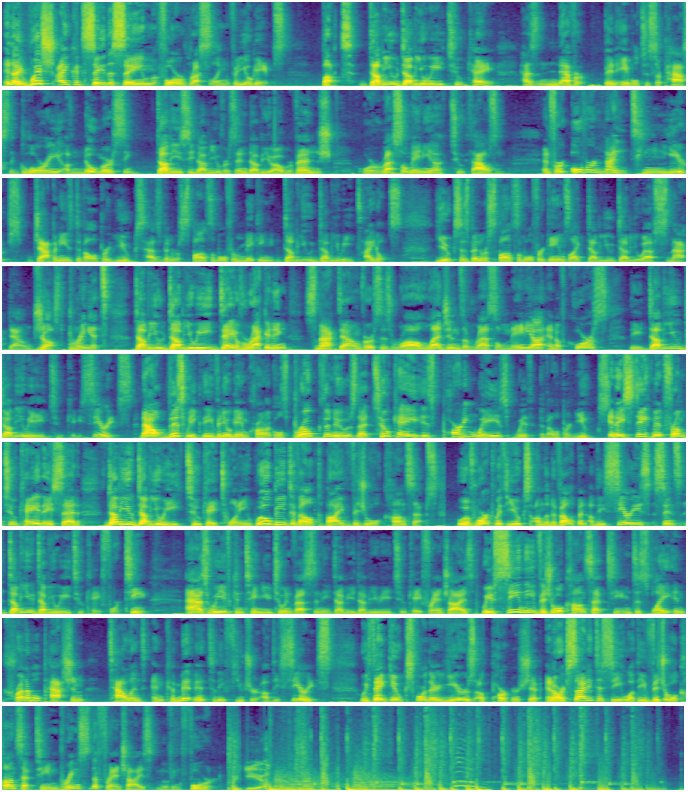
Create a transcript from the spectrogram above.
And I wish I could say the same for wrestling video games. But WWE 2K has never been able to surpass the glory of No Mercy, WCW vs. NWO Revenge, or WrestleMania 2000. And for over 19 years, Japanese developer Yuke's has been responsible for making WWE titles. Yuke's has been responsible for games like WWF SmackDown Just Bring It, WWE Day of Reckoning, SmackDown vs. Raw, Legends of WrestleMania, and of course, the WWE 2K series. Now, this week, the Video Game Chronicles broke the news that 2K is parting ways with developer Yuke's. In a statement from 2K, they said WWE 2K20 will be developed by Visual Concepts, who have worked with Yuke's on the development of the series since WWE 2K14. As we've continued to invest in the WWE 2K franchise, we've seen the visual concept team display incredible passion, talent, and commitment to the future of the series. We thank Yuke's for their years of partnership and are excited to see what the visual concept team brings to the franchise moving forward. Yeah.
